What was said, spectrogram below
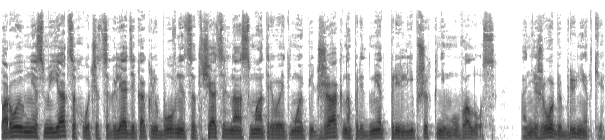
Порой мне смеяться хочется, глядя, как любовница тщательно осматривает мой пиджак на предмет прилипших к нему волос. Они же обе брюнетки.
